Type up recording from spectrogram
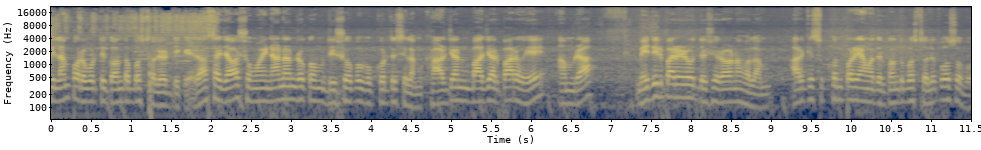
দিলাম পরবর্তী গন্তব্যস্থলের দিকে। রাস্তায় যাওয়ার সময় নানান রকম দৃশ্য উপভোগ করতেছিলাম। খারজান বাজার পার হয়ে আমরা মেদির পাড়ের উদ্দেশ্যে রওনা হলাম। আর কিছুক্ষণ পরে আমাদের গন্তব্যস্থলে পৌঁছবো।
